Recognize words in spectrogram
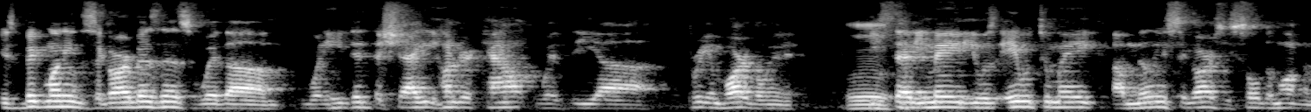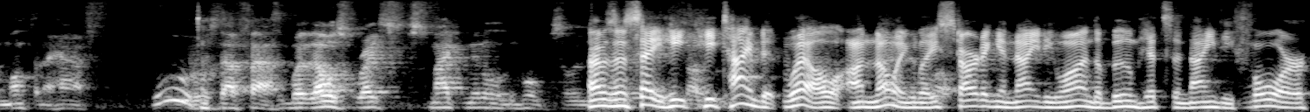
his big money in the cigar business with um when he did the Shaggy hundred count with the uh, pre-embargo in it. He Mm. said he made he was able to make a million cigars. He sold them all in a month and a half. It was that fast, but that was right smack middle of the boom. So I was gonna say he he timed it well unknowingly. well. Starting in '91, the boom hits in '94.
